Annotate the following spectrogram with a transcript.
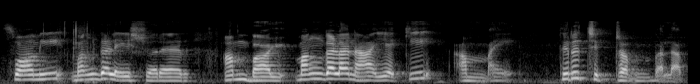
சுவாமி மங்களேஸ்வரர். அம்பாள் மங்களநாயகி அம்மை. திருச்சிற்றம்பலம்.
